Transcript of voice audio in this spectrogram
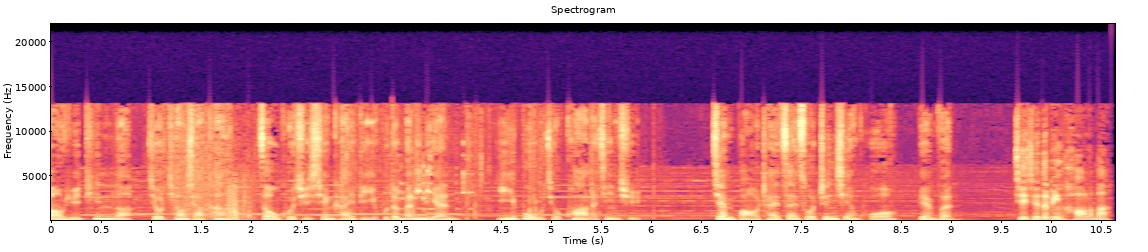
宝玉听了，就跳下炕，走过去掀开里屋的门帘。一步就跨了进去，见宝钗在做针线活，便问：“姐姐的病好了吗？”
